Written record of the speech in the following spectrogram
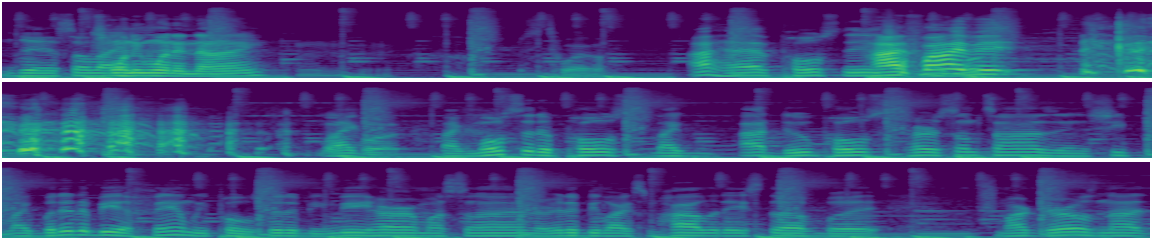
Yeah. So like, twenty-one and nine. 12. I have posted. High like, five mo- it. Like, like most of the posts, like I do post her sometimes, and she like, but it'll be a family post. It'll be me, her, my son, or it'll be like some holiday stuff. But my girl's not.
